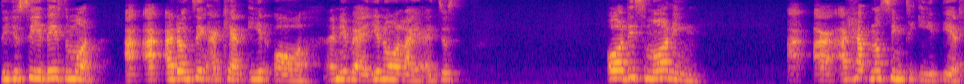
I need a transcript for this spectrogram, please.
did you see this mod I, I I don't think I can eat all anyway you know like I just all this morning I, I I have nothing to eat yet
